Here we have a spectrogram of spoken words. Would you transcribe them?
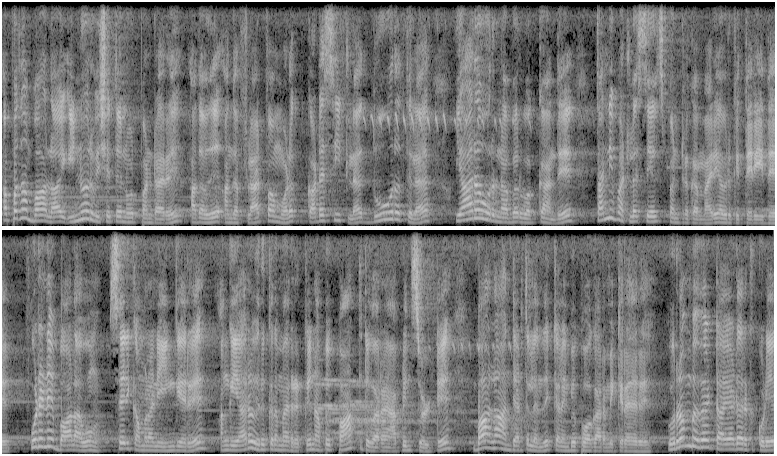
அப்போ தான் பாலா இன்னொரு விஷயத்த நோட் பண்ணுறாரு அதாவது அந்த பிளாட்ஃபார்மோட கடைசீட்டில் தூரத்தில் யாரோ ஒரு நபர் உக்காந்து தண்ணி பாட்டில் சேல்ஸ் பண்ணிருக்க மாதிரி அவருக்கு தெரியுது. உடனே பாலாவும் சரி கமலா நீ இங்கே இரு. அங்கே யாரோ இருக்கிற மாதிரி இருக்கு. நான் போய் பார்த்துட்டு வரேன் அப்படின்னு சொல்லிட்டு பாலா அந்த இடத்துல இருந்து கிளம்பி போக ஆரம்பிக்கிறாரு. ரொம்பவே டயர்டாக இருக்கக்கூடிய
